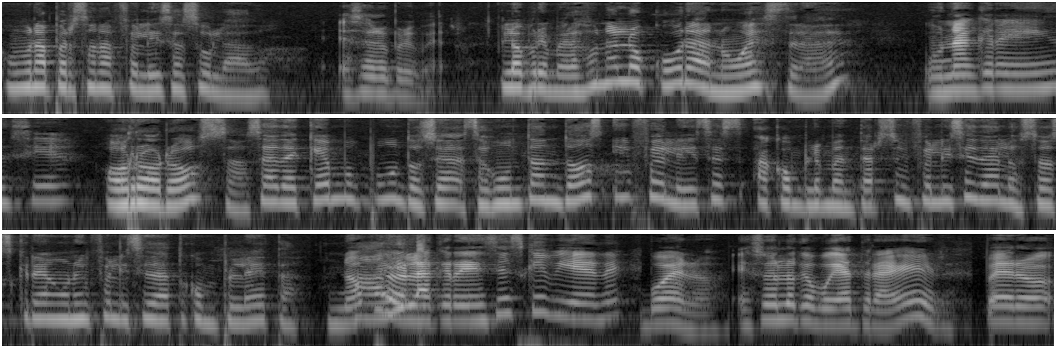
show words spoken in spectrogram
una persona feliz a su lado. Eso es lo primero. Lo primero es una locura nuestra, ¿eh? Una creencia. Horrorosa. O sea, ¿de qué punto? O sea, se juntan dos infelices a complementar su infelicidad. Los dos crean una infelicidad completa. No, Ay, pero la creencia es que viene, bueno, eso es lo que voy a traer, pero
